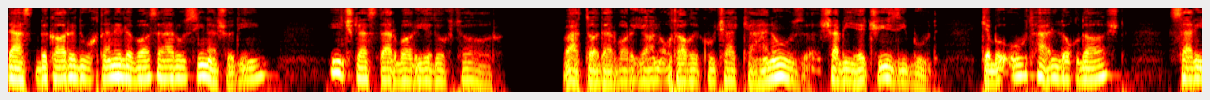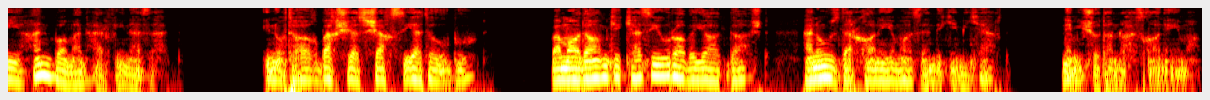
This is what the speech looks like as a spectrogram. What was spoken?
دست به کار دوختن لباس عروسی نشدیم هیچ کس درباره دکتر و حتی درباره آن اتاق کوچک که هنوز شبیه چیزی بود که به او تعلق داشت صریحا با من حرفی نزد این اتاق بخشی از شخصیت او بود و مادام که کسی او را به یاد داشت هنوز در خانه ما زندگی می کرد نمی‌شد آن را از خانه ما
